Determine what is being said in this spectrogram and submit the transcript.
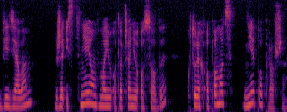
wiedziałam, że istnieją w moim otoczeniu osoby, których o pomoc nie poproszę.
